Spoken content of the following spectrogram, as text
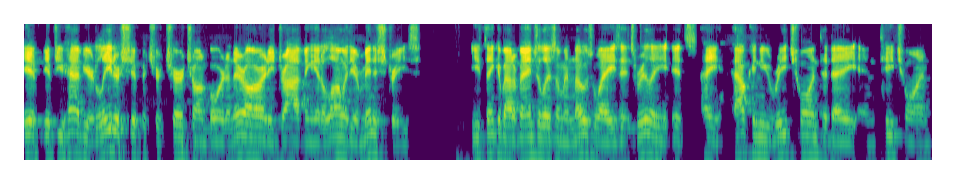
if, if you have your leadership at your church on board and they're already driving it along with your ministries, you think about evangelism in those ways, it's really, it's, hey, how can you reach one today and teach one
